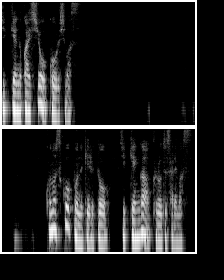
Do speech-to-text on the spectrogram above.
実験の開始をコールします。このスコープを抜けると実験がクローズされます。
